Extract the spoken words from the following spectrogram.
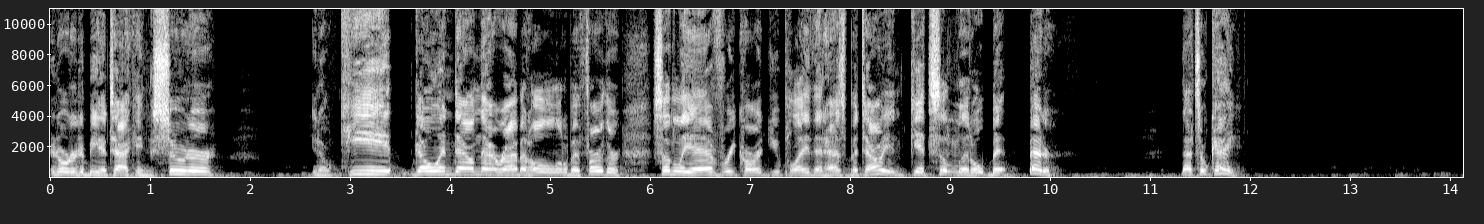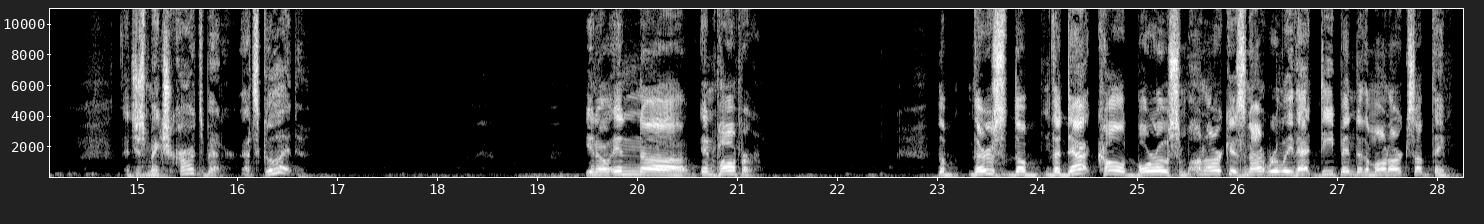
in order to be attacking sooner. You know, keep going down that rabbit hole a little bit further. Suddenly every card you play that has battalion gets a little bit better. That's okay. It just makes your cards better. That's good you know, in uh, in Pauper. The there's the the deck called Boros Monarch is not really that deep into the Monarch sub theme,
